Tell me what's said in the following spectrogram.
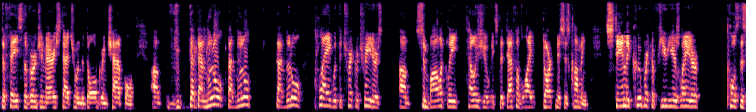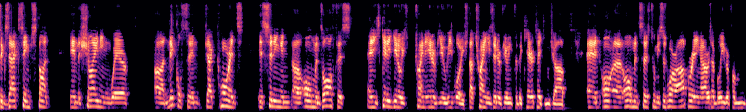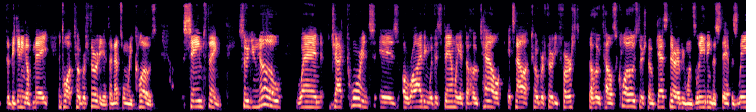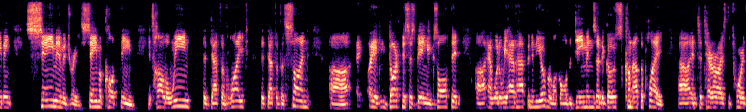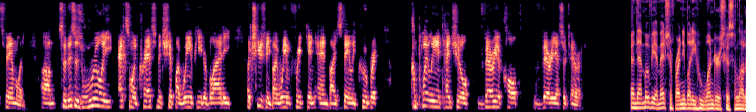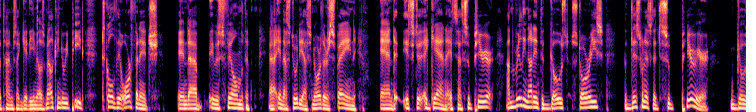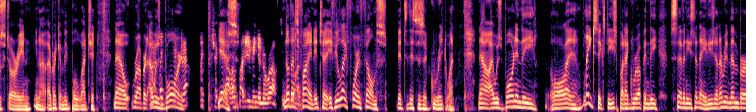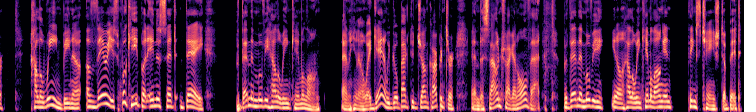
deface the Virgin Mary statue in the Dahlgren Chapel. Um, that, that little, that little, that little play with the trick or treaters um, symbolically tells you it's the death of light, darkness is coming. Stanley Kubrick, a few years later, pulls this exact same stunt in The Shining, where uh, Nicholson, Jack Torrance, is sitting in uh, office and he's getting, you know, he's trying to interview. He's well, he's not trying. He's interviewing for the caretaking job. And uh, Ullman says to him, he says, "Well, our operating hours, I believe, are from the beginning of May until October 30th, and that's when we close." Same thing. So you know when Jack Torrance is arriving with his family at the hotel. It's now October 31st. The hotel's closed. There's no guests there. Everyone's leaving. The staff is leaving. Same imagery, same occult theme. It's Halloween, the death of light, the death of the sun. Uh, darkness is being exalted. Uh, and what do we have happen in the Overlook? All the demons and the ghosts come out to play uh, and to terrorize the Torrance family. Um, so this is really excellent craftsmanship by William Peter Blatty, excuse me, by William Friedkin and by Stanley Kubrick. Completely intentional, very occult, very esoteric. And that movie I mentioned for anybody who wonders, because a lot of times I get emails, Mel, can you repeat? It's called The Orphanage. And uh, it was filmed uh, in Asturias, northern Spain. And it's, again, it's a superior. I'm really not into ghost stories, but this one is the superior ghost story, and you know I recommend people watch it. Now, Robert, I was like born. Yes, I didn't mean to interrupt. No, that's fine. It, uh, if you like foreign films, it, this is a great one. Now, I was born in the late '60s, but I grew up in the '70s and '80s, and I remember Halloween being a, a very spooky but innocent day. But then the movie Halloween came along. And, you know, again, we go back to John Carpenter and the soundtrack and all that. But then the movie, you know, Halloween came along and things changed a bit.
